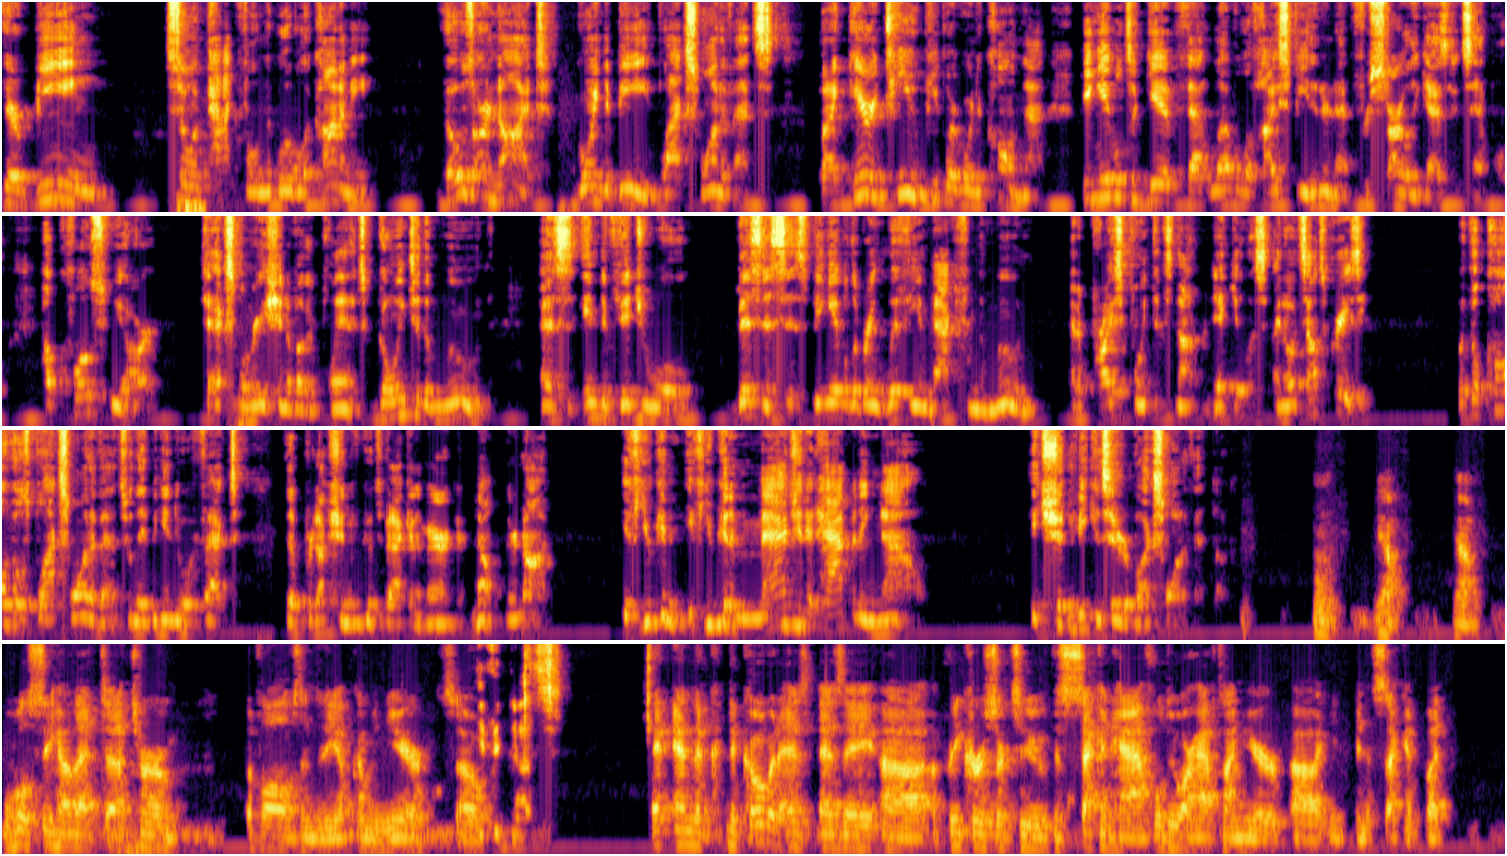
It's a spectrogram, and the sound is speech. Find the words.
they're being so impactful in the global economy. Those are not going to be black swan events. But I guarantee you, people are going to call them that. Being able to give that level of high speed internet for Starlink, as an example, how close we are to exploration of other planets, going to the moon as individual businesses, being able to bring lithium back from the moon at a price point that's not ridiculous. I know it sounds crazy, but they'll call those black swan events when they begin to affect the production of goods back in America. No, they're not. If you can, if you can imagine it happening now, it shouldn't be considered a black swan event. Mm, yeah, yeah. Well, we'll see how that uh, term evolves into the upcoming year. So if it does. And, and the, the COVID as, as a, uh, a precursor to the second half, we'll do our halftime here uh, in, in, a second, but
